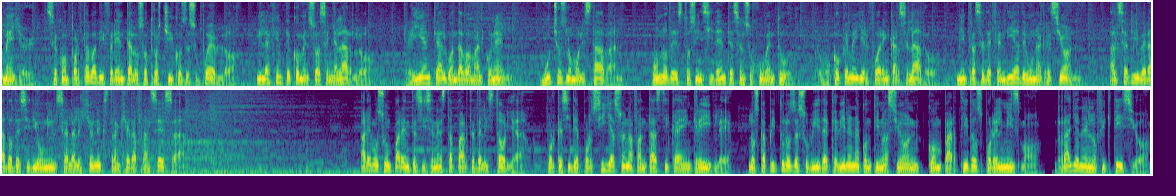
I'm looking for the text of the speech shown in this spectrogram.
Mayer se comportaba diferente a los otros chicos de su pueblo, y la gente comenzó a señalarlo. Creían que algo andaba mal con él. Muchos lo molestaban. Uno de estos incidentes en su juventud provocó que Meyer fuera encarcelado, mientras se defendía de una agresión. Al ser liberado decidió unirse a la Legión extranjera francesa, Haremos un paréntesis en esta parte de la historia, porque si de por sí ya suena fantástica e increíble, los capítulos de su vida que vienen a continuación, compartidos por él mismo, rayan en lo ficticio,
